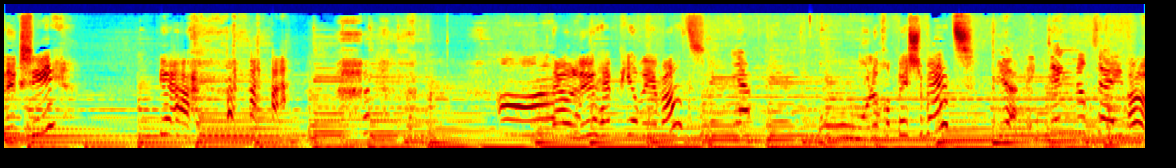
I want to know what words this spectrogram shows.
Luxie? Ja. Ah, Nou, Lu, heb je alweer wat? ja. Oeh, nog een pissebed? ja, ik denk dat hij Oh.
